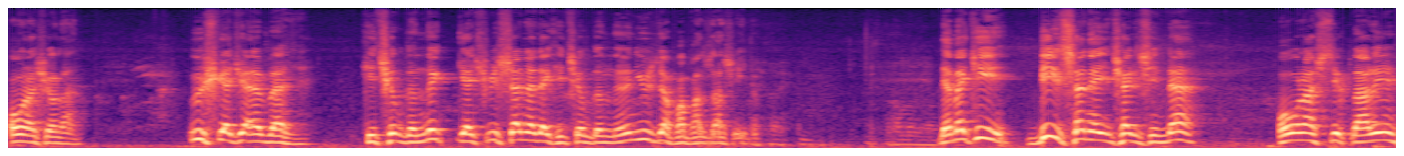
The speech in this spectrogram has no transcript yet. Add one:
uğraşıyorlar. Üç gece evvel ki çılgınlık geçmiş senedeki çılgınlığın yüz defa fazlasıydı. Demek ki bir sene içerisinde uğraştıkları,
